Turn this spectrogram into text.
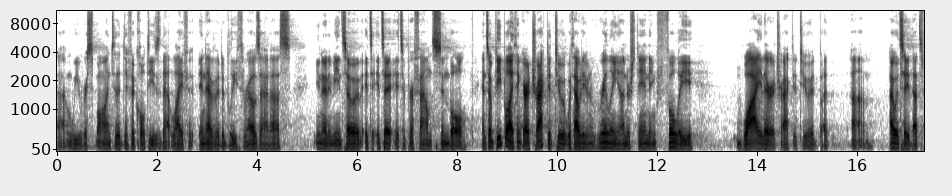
um, we respond to the difficulties that life inevitably throws at us. You know what I mean? So it's it's a it's a profound symbol, and so people I think are attracted to it without even really understanding fully why they're attracted to it. But um, I would say that's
